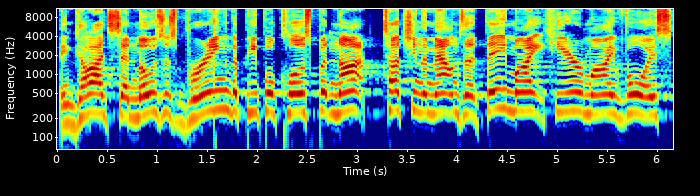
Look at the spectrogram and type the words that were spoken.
And God said, Moses, bring the people close, but not touching the mountains, that they might hear my voice.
